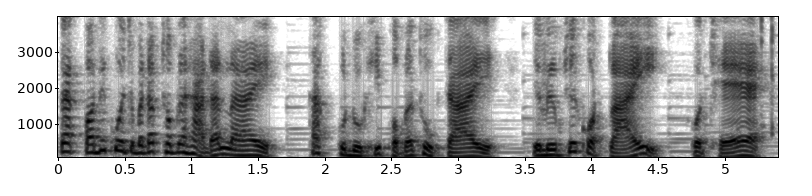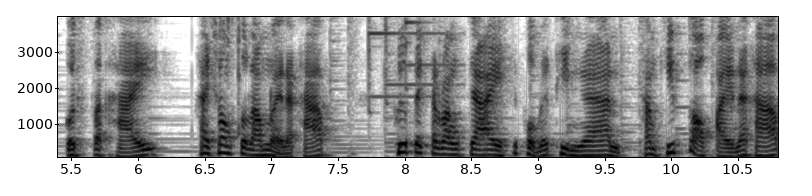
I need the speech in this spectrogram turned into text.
แต่ก่อนที่คุณจะไปรับชมเนื้อหาด้านใน ถ้าคุณดูคลิปผมแล้วถูกใจ อย่าลืมช่วยกดไลค์กดแชร์ กด subscribe ให้ช่องโซลัมหน่อยนะครับ พื่อเป็นกำลังใจให้ผมและทีมงานทำคลิปต่อไปนะครับ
